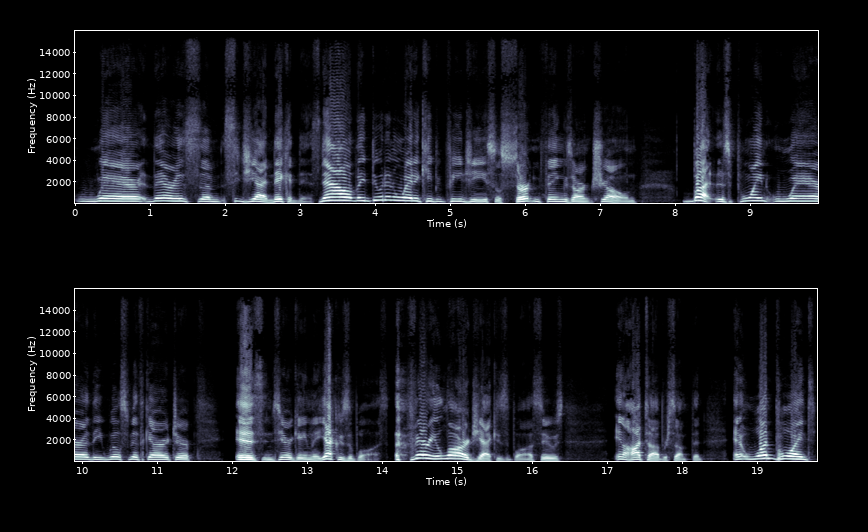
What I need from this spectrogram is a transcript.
where there is some CGI nakedness. Now, they do it in a way to keep it PG, so certain things aren't shown. But there's a point where the Will Smith character is interrogating the Yakuza boss, a very large Yakuza boss who's in a hot tub or something. And at one point,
